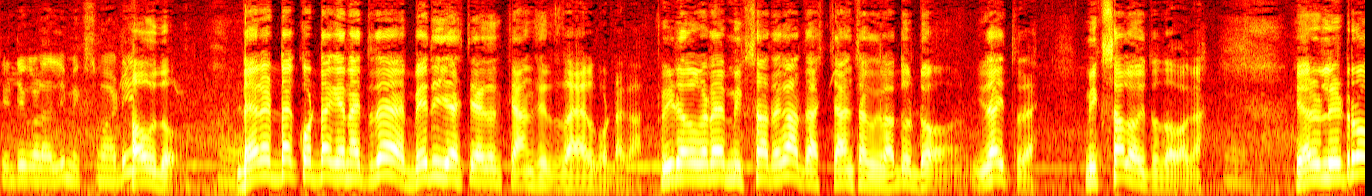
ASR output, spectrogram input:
ತಿಂಡಿಗಳಲ್ಲಿ ಮಿಕ್ಸ್ ಮಾಡಿ. ಹೌದು. ಡೈರೆಕ್ಟಾಗಿ ಕೊಟ್ಟಾಗ ಏನಾಯ್ತದೆ ಬೇದಿ ಜಾಸ್ತಿ ಆಗೋಕ್ಕೆ ಚಾನ್ಸ್ ಇರ್ತದೆ ಆಯಲ್ ಕೊಟ್ಟಾಗ. ಫೀಡ್ ಒಳಗಡೆ ಮಿಕ್ಸ್ ಆದಾಗ ಅದು ಅಷ್ಟು ಚಾನ್ಸ್ ಆಗೋದಿಲ್ಲ ಅದು ಡೊ ಇದಾಯ್ತದೆ. ಮಿಕ್ಸಲ್ಲಿ ಹೋಯ್ತದೆ ಅವಾಗ. ಎರಡು ಲೀಟ್ರು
